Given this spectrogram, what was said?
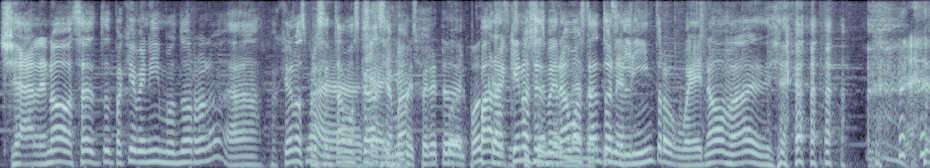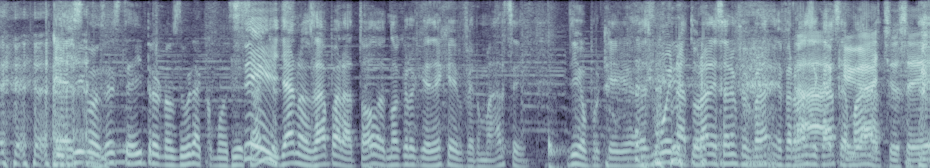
Chale, no, o sea, ¿para qué venimos, no, Rolo? Ah, ¿Para qué nos Ah, presentamos o cada sea, yo semana? me esperé todo el podcast ¿Para qué nos esmeramos tanto en el intro, güey? No, mames. Dijimos, este intro nos dura como 10 Sí, años. ya nos da para todos. No creo que deje de enfermarse. Digo, porque es muy natural estar enferma- enfermarse Ah, cada qué semana. gachos, eh.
